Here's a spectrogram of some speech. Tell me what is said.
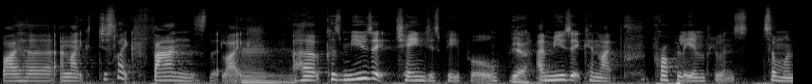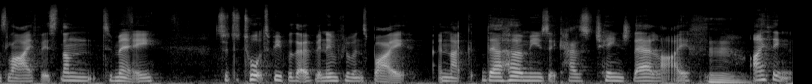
by her and like just like fans that like mm. her because music changes people. Yeah. and music can like pr- properly influence someone's life. It's done to me. So to talk to people that have been influenced by and like their her music has changed their life mm-hmm. i think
